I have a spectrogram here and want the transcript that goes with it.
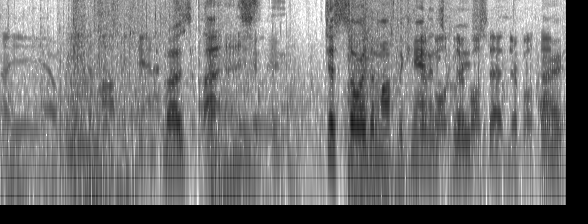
uh, yeah, yeah, yeah. We need them off the cannons. Buzz, like, uh, immediately. Just sword them off the They're cannons, both, they're both dead. They're both dead. Alright.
